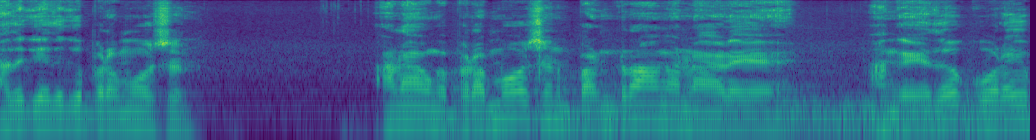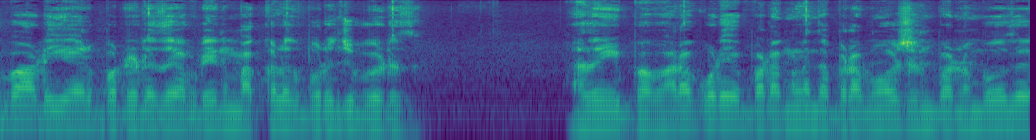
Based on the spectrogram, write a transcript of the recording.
அதுக்கு எதுக்கு ப்ரமோஷன் ஆனால் அவங்க ப்ரமோஷன் பண்ணுறாங்கனாலே அங்கே ஏதோ குறைபாடு ஏற்பட்டுடுது அப்படின்னு மக்களுக்கு புரிஞ்சு போயிடுது. அதுவும் இப்போ வரக்கூடிய படங்கள் இந்த ப்ரமோஷன் பண்ணும்போது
